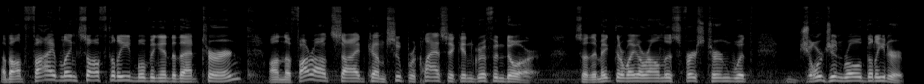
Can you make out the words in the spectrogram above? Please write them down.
about five lengths off the lead moving into that turn. On the far outside comes Super Classic and Gryffindor. So they make their way around this first turn with Georgian Road the leader.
